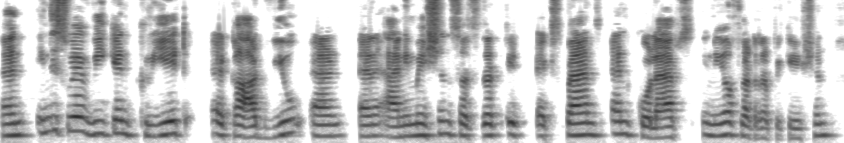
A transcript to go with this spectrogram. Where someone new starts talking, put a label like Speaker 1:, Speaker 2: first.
Speaker 1: and in this way we can create a card view and an animation such that it expands and collapses in your flutter application.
